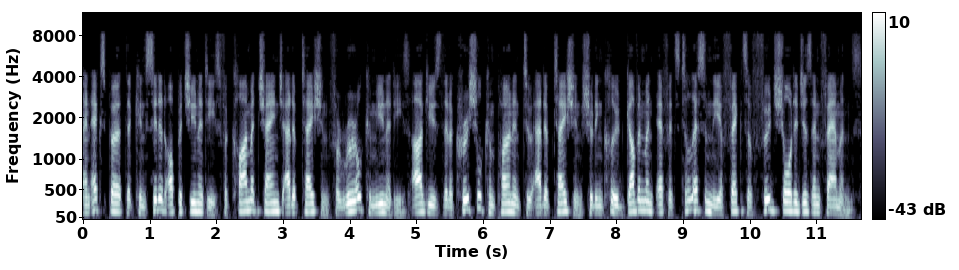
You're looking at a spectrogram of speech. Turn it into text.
An expert that considered opportunities for climate change adaptation for rural communities argues that a crucial component to adaptation should include government efforts to lessen the effects of food shortages and famines.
